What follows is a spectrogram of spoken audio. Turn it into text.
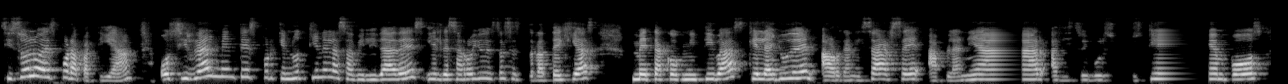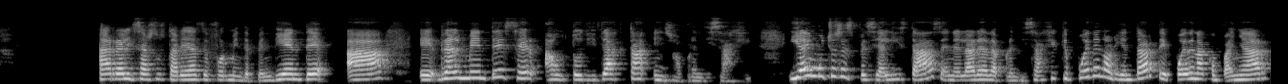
Si solo es por apatía o si realmente es porque no tiene las habilidades y el desarrollo de estas estrategias metacognitivas que le ayuden a organizarse, a planear, a distribuir sus tiempos, a realizar sus tareas de forma independiente, a eh, realmente ser autodidacta en su aprendizaje. Y hay muchos especialistas en el área de aprendizaje que pueden orientarte, pueden acompañar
